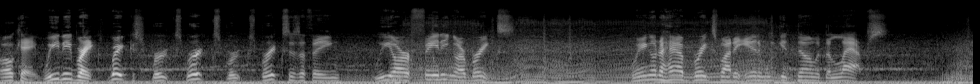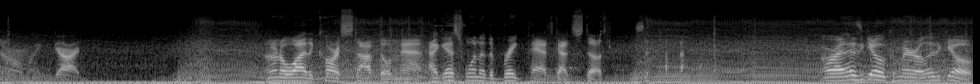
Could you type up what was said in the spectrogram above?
Okay, we need brakes. Brakes, brakes, brakes, brakes, brakes is a thing. We are fading our brakes. We ain't gonna have brakes by the end we get done with the laps. Oh my god. I don't know why the car stopped on that. I guess one of the brake pads got stuck. Alright, let's go, Camaro. Let's go.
